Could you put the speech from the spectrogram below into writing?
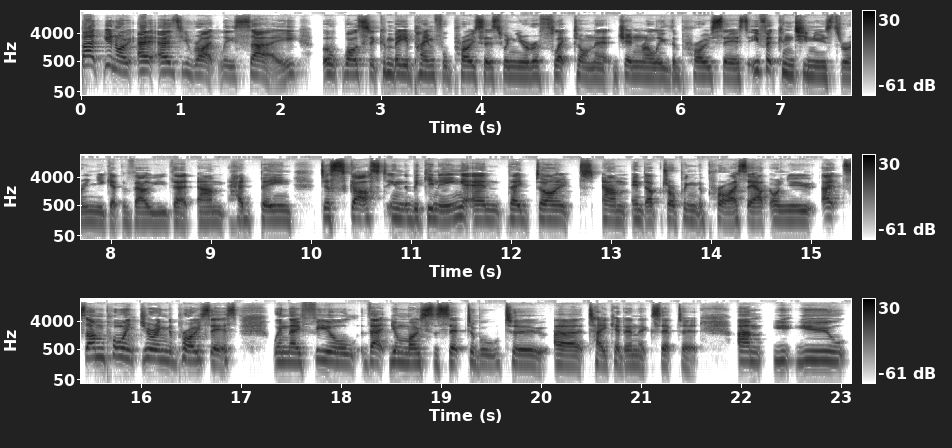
but you know, as you rightly say, uh, whilst it can be a painful process when you reflect on it, generally the process, if it continues through and you get the value that um, had been discussed in the beginning, and they don't um, end up dropping the price out on you at some point during the process when they feel that you're most susceptible to uh, take it and accept it. Um, you, you,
